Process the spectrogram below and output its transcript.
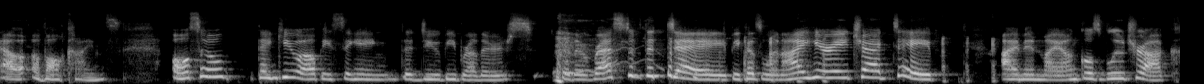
uh, of all kinds. Also, thank you. I'll be singing the Doobie Brothers for the rest of the day because when I hear eight track tape, I'm in my uncle's blue truck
